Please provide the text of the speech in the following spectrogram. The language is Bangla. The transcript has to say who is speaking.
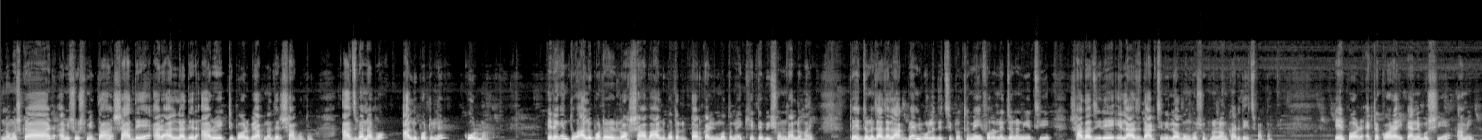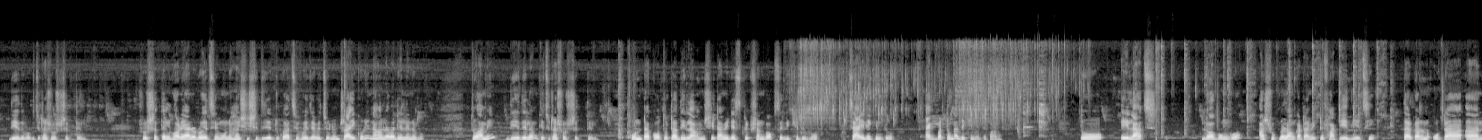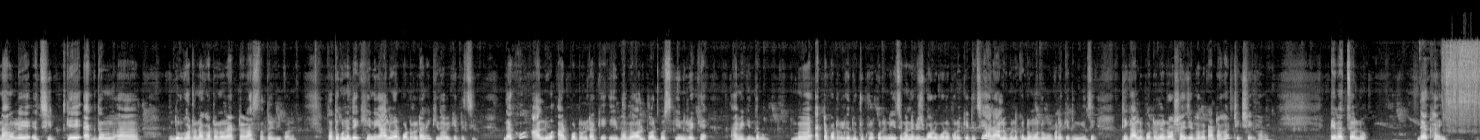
Speaker 1: নমস্কার, আমি সুস্মিতা স্বাদে আর আহ্লাদের আরও একটি পর্বে আপনাদের স্বাগত। আজ বানাবো আলু পটলের কোরমা। এটা কিন্তু আলু পটলের রসা বা আলু পটলের তরকারির মতো নয়, খেতে ভীষণ ভালো হয়। তো এর জন্য যা যা লাগবে আমি বলে দিচ্ছি। প্রথমেই ফোড়নের জন্য নিয়েছি সাদা জিরে, এলাচ, দারচিনি, লবঙ্গ, শুকনো লঙ্কা আর তেজপাতা। এরপর একটা কড়াই প্যানে বসিয়ে আমি দিয়ে দেবো কিছুটা সর্ষের তেল। সর্ষের তেল ঘরে আরও রয়েছে, মনে হয় শিশিতে যেটুকু আছে হয়ে যাবে। চলুন ট্রাই করি, না হলে আবার ঢেলে নেব। তো আমি দিয়ে দিলাম কিছুটা সর্ষের তেল। কোনটা কতটা দিলাম সেটা আমি ডেসক্রিপশন বক্সে লিখে দেবো। চাইলে কিন্তু একবার তোমরা দেখে নিতে পারো। তো এলাচ, লবঙ্গ আর শুকনো লঙ্কাটা আমি একটু ফাটিয়ে দিয়েছি। তার কারণ ওটা না হলে ছিটকে একদম দুর্ঘটনা ঘটানোর একটা রাস্তা তৈরি করে। ততক্ষণে দেখিয়ে নিই আলু আর পটলটা আমি কীভাবে কেটেছি। দেখো, আলু আর পটলটাকে এইভাবে অল্প অল্প স্কিন রেখে আমি কিন্তু একটা পটলকে দু টুকরো করে নিয়েছি মানে বেশ বড় বড় করে কেটেছি, আর আলুগুলোকে ডুমো ডুমো করে কেটে নিয়েছি। ঠিক আলু পটলের রসায় যেভাবে কাটা হয়, ঠিক সেইভাবে। এবার চলো দেখাই,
